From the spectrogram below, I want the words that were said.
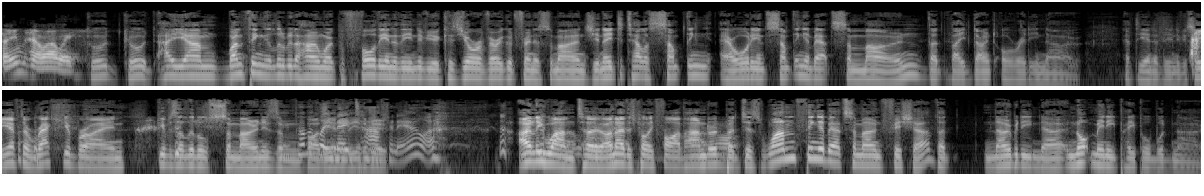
team. How are we? Good, good. Hey, um, one thing, a little bit of homework before the end of the interview, because you're a very good friend of Simone's. You need to tell us something, our audience, something about Simone that they don't already know at the end of the interview. So you have to rack your brain, give us a little Simonism by the Probably end of the needs interview. half an hour. Only one, too. I know there's probably 500, but just one thing about Simone Fisher that nobody know, not many people would know.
